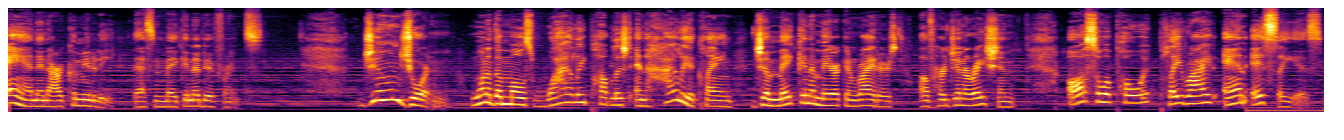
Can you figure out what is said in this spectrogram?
and in our community that's making a difference. June Jordan, one of the most widely published and highly acclaimed Jamaican American writers of her generation, also a poet, playwright, and essayist,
